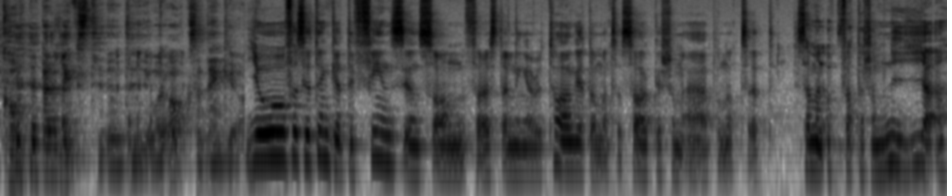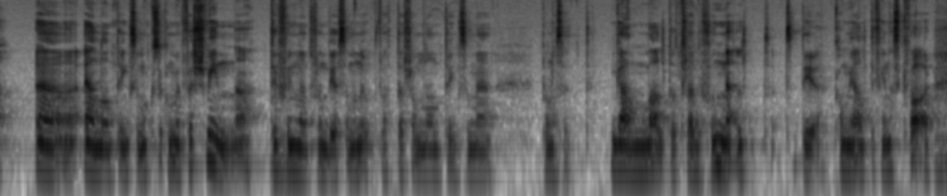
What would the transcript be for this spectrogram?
kortare livstid än tio år också, tänker jag. Jo, fast jag tänker att det finns ju en sån föreställning överhuvudtaget om att så, saker som är på något sätt som man uppfattar som nya Eh, är någonting som också kommer försvinna. Till skillnad från det som man uppfattar som någonting som är på något sätt gammalt och traditionellt. Att det kommer ju alltid finnas kvar. Mm.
